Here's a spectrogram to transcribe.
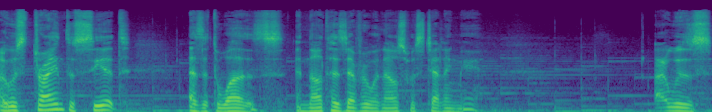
I was trying to see it as it was, and not as everyone else was telling me. I was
